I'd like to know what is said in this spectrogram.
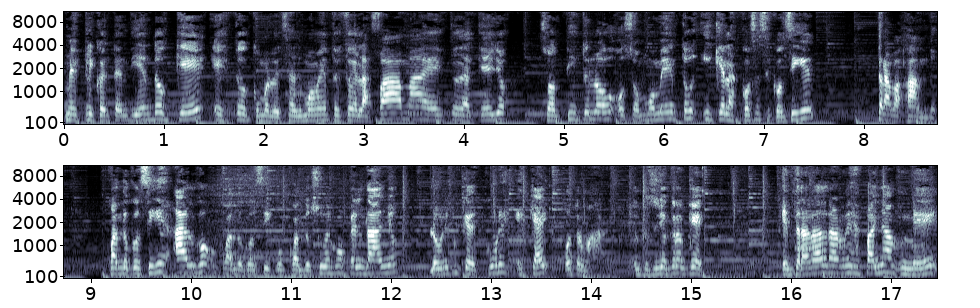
me explico, entendiendo que esto, como lo decía hace un momento, esto de la fama, esto de aquello, son títulos o son momentos y que las cosas se consiguen trabajando. Cuando consigues algo, cuando, consigues, cuando subes un peldaño, lo único que descubres es que hay otro más. Entonces yo creo que entrar a Drag Race España me,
